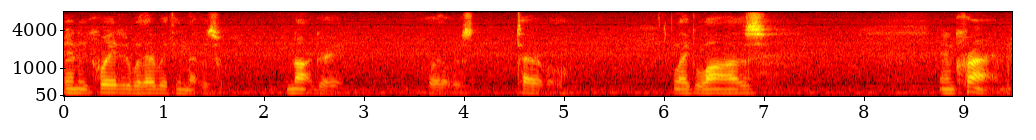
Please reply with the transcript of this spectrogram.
and equated with everything that was not great or that was terrible. Like laws and crime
